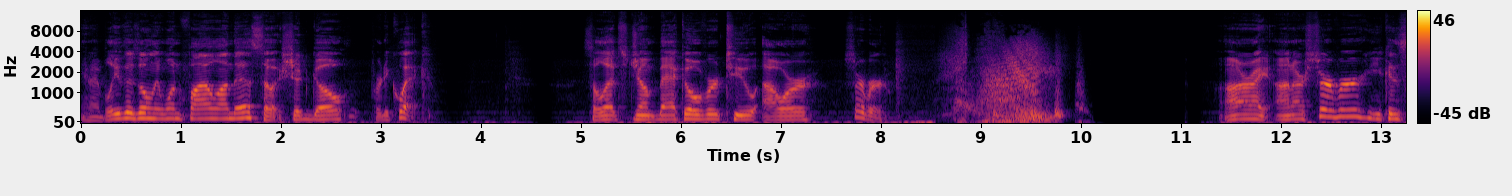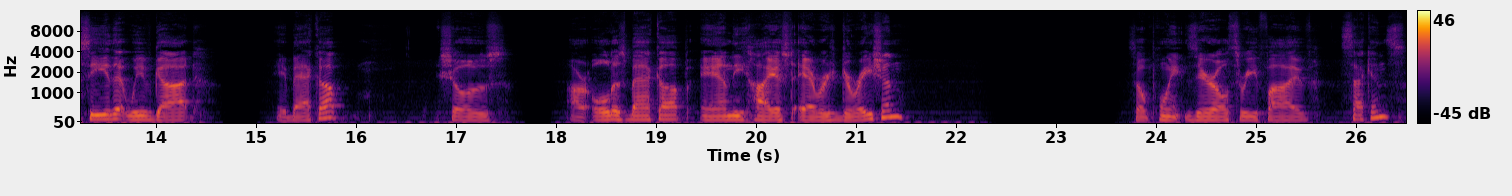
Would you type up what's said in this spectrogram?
And I believe there's only one file on this, so it should go pretty quick. So let's jump back over to our server. All right, on our server, you can see that we've got a backup, shows our oldest backup and the highest average duration. So 0.035 seconds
